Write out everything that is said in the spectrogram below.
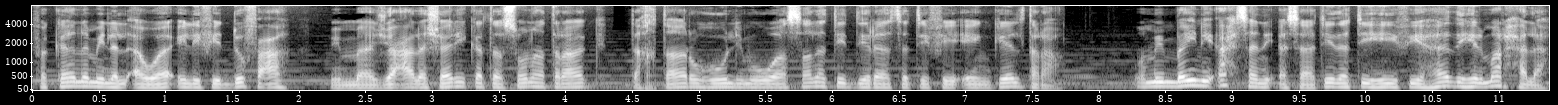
فكان من الأوائل في الدفعة مما جعل شركة سوناتراك تختاره لمواصلة الدراسة في إنجلترا. ومن بين أحسن أساتذته في هذه المرحلة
